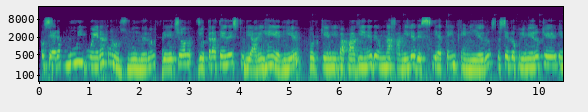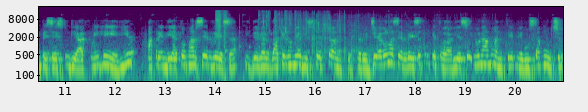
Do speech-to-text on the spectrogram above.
O sea, era muy buena con los números. De hecho, yo traté de estudiar ingeniería porque mi papá viene de una familia de siete ingenieros. Entonces, lo primero que empecé a estudiar fue ingeniería aprendí a tomar cerveza y de verdad que no me gustó tanto, pero llevo la cerveza porque todavía soy un amante, me gusta mucho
